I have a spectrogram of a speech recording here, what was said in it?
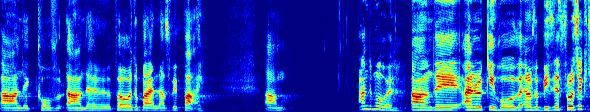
and the cov- and powered by Raspberry Pi. Um, and more, and uh, I'm looking for another business project,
